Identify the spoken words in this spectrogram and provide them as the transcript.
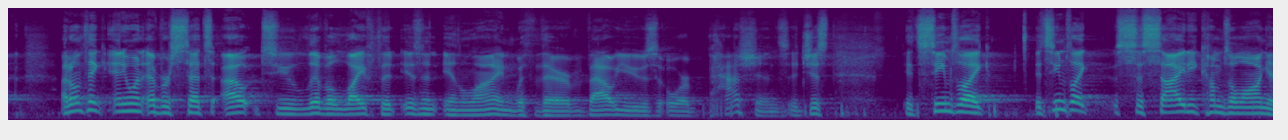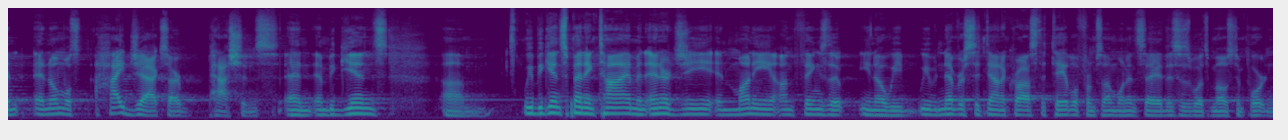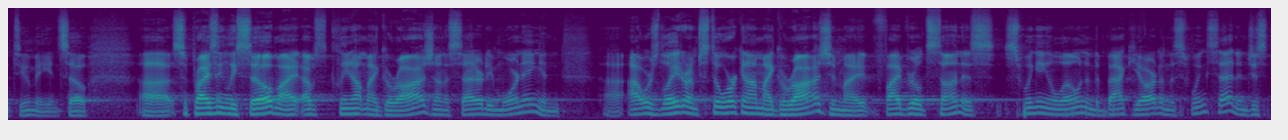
I don't think anyone ever sets out to live a life that isn't in line with their values or passions. It just, it seems like, it seems like society comes along and, and almost hijacks our passions and, and begins. Um, we begin spending time and energy and money on things that you know we, we would never sit down across the table from someone and say this is what's most important to me and so uh, surprisingly so my, i was cleaning out my garage on a saturday morning and uh, hours later i'm still working on my garage and my five-year-old son is swinging alone in the backyard on the swing set and just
